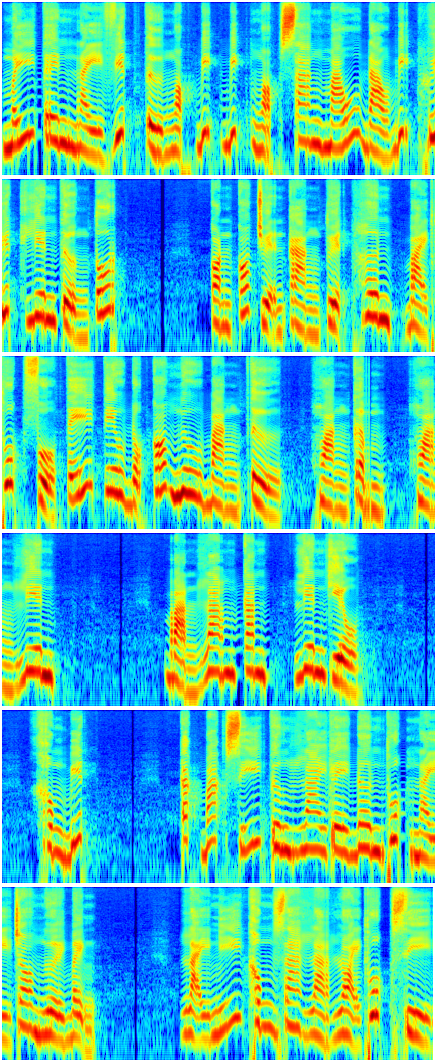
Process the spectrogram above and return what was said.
Mấy tên này viết từ ngọc bích bích ngọc sang máu đào bích huyết liên tưởng tốt. Còn có chuyện càng tuyệt hơn bài thuốc phổ tế tiêu độc có ngưu bàng tử, hoàng cầm, hoàng liên. Bản lam căn, liên kiều. Không biết. Các bác sĩ tương lai gây đơn thuốc này cho người bệnh. Lại nghĩ không ra là loại thuốc gì.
